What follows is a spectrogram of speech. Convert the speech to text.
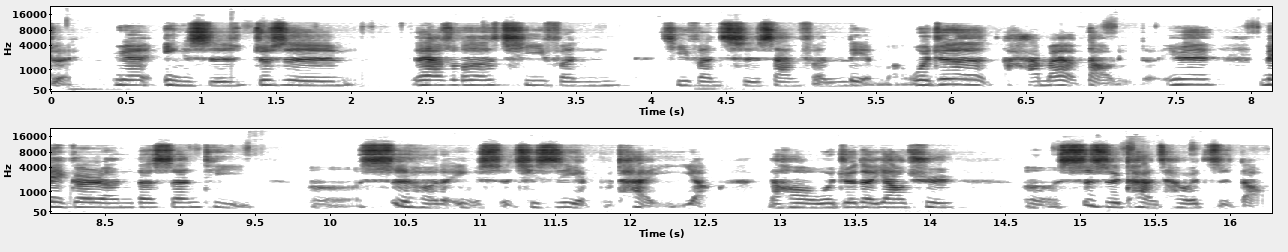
对，因为饮食就是人家说七分七分吃三分练嘛，我觉得还蛮有道理的，因为每个人的身体，呃，适合的饮食其实也不太一样。然后我觉得要去，呃，试试看才会知道。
